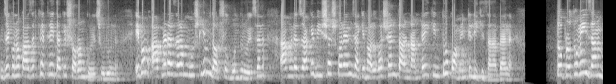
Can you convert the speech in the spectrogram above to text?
যে কোনো কাজের ক্ষেত্রেই তাকে স্মরণ করে চলুন। এবং আপনারা যারা মুসলিম দর্শক বন্ধু রয়েছেন, আপনারা যাকে বিশ্বাস করেন, যাকে ভালোবাসেন, তার নামটাই কিন্তু কমেন্টে লিখে জানাবেন। তো প্রথমেই জানব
